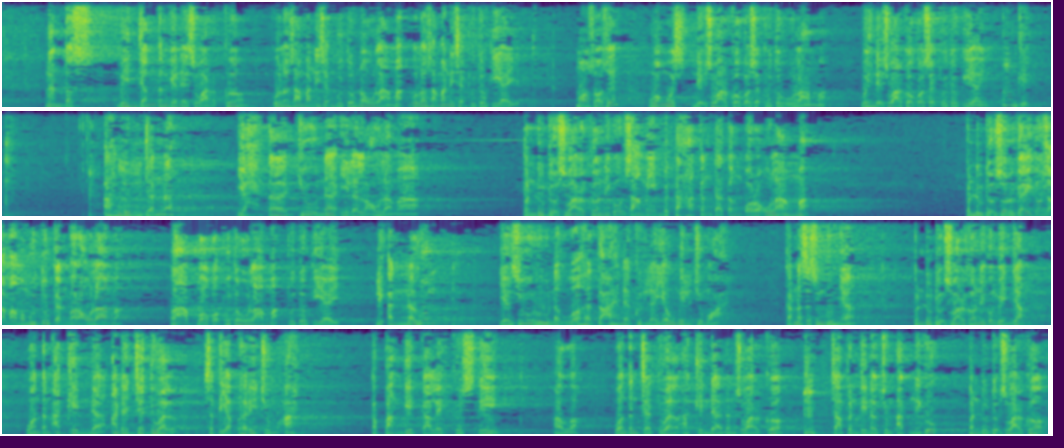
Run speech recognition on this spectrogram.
Ngantos benjang ten gene swarga, kula sampean isih butuhno ulama, kula sampean isih butuh kiai. Mosok sih wong wis ndek swarga kok sik butuh ulama, wis ndek swarga kok sik butuh kiai. Nggih. Ahlul jannah yahtajuna ilal ulama. Penduduk swarga niku sami betahaken datang para ulama. Penduduk surga itu sama membutuhkan para ulama. Lapo kok butuh ulama, butuh kiai? Li'annahum yazurunallaha ta'ala kulla yaumil jumu'ah. Karena sesungguhnya penduduk swarga niku benjang wonten agenda, ada jadwal setiap hari Jumat kepanggih kalih Gusti Allah. Wonten jadwal agenda dan swarga saben dina Jumat niku penduduk swarga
